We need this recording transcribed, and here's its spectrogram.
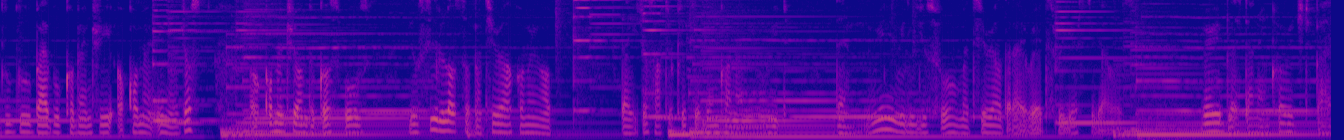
google bible commentary or comment you know just or commentary on the gospels. You'll see lots of material coming up that you just have to click a link on and you read them. Really really useful material that i read through yesterday. I was very blessed and encouraged by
